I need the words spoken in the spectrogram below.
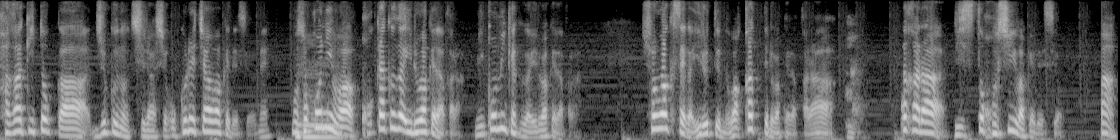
はがきとか塾のチラシ送れちゃうわけですよね。もうそこには顧客がいるわけだから見込み客がいるわけだから小学生がいるっていうの分かってるわけだからはい。だからリスト欲しいわけですよ。まあ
